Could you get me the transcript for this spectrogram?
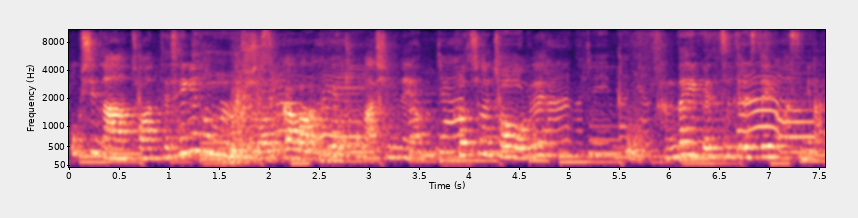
혹시나 저한테 생일 선물로 주셨을까봐 그게 조금 아쉽네요. 그렇지만 저 오늘 상당히 베스트 드레서인 것 같습니다.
